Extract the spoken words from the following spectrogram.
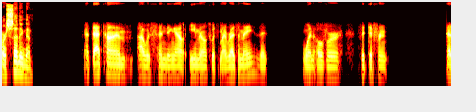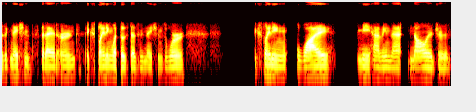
or sending them? At that time, I was sending out emails with my resume that went over the different designations that I had earned, explaining what those designations were, explaining why me having that knowledge or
